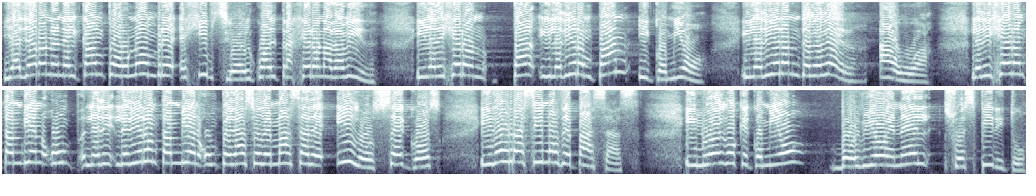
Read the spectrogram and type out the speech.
Y hallaron en el campo a un hombre egipcio, el cual trajeron a David, y le dijeron y le dieron pan y comió, y le dieron de beber agua. Le dijeron también un, le dieron también un pedazo de masa de higos secos y dos racimos de pasas. Y luego que comió, volvió en él su espíritu,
